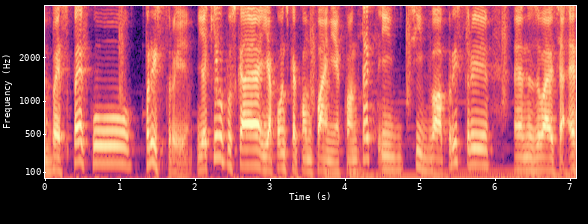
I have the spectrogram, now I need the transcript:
безпеку пристрої, які випускає японська компанія Contact. І ці два пристрої е, називаються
